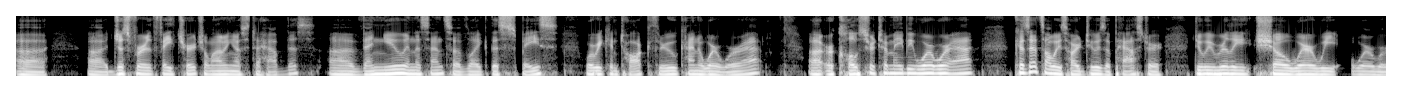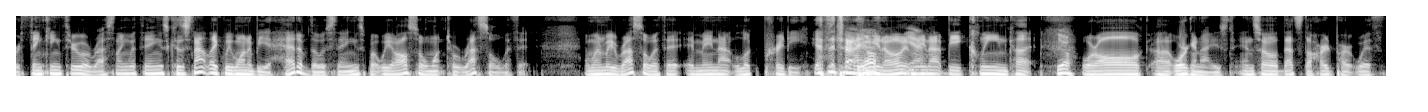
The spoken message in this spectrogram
Uh, uh, just for Faith Church allowing us to have this uh, venue in the sense of like this space where we can talk through kind of where we're at uh, or closer to maybe where we're at because that's always hard too as a pastor do we really show where we where we're thinking through or wrestling with things because it's not like we want to be ahead of those things but we also want to wrestle with it and when we wrestle with it it may not look pretty at the time Yeah. you know it Yeah. may not be clean cut Yeah. or all uh, organized and so that's the hard part with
